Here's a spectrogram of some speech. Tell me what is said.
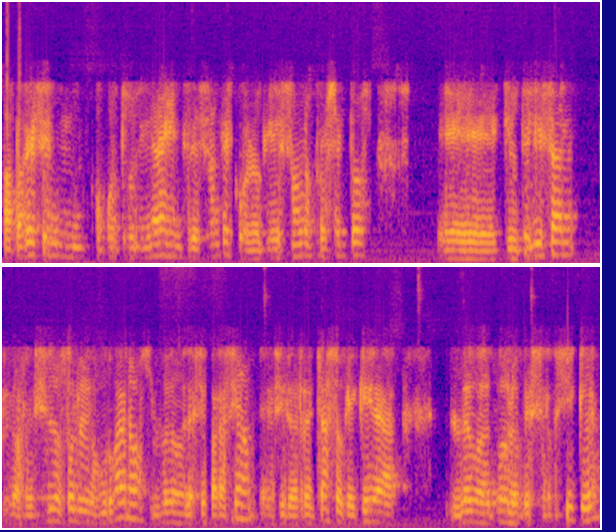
aparecen oportunidades interesantes con lo que son los proyectos eh, que utilizan los residuos sólidos urbanos luego de la separación, es decir, el rechazo que queda luego de todo lo que se recicla,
